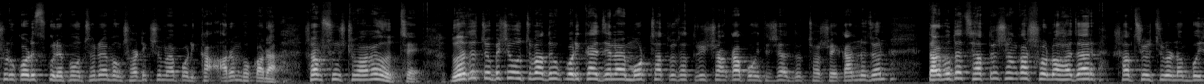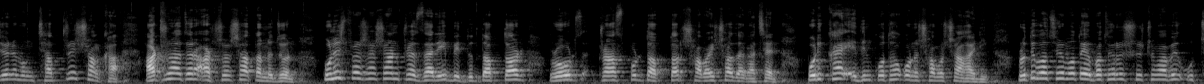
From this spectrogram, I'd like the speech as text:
শুরু করে স্কুলে পৌঁছানো এবং সঠিক সময়ে পরীক্ষা আরম্ভ করা সব সুষ্ঠুভাবে হচ্ছে। দু হাজার চব্বিশে উচ্চ মাধ্যমিক পরীক্ষায় জেলার মোট ছাত্রছাত্রীর সংখ্যা পঁয়ত্রিশ হাজার ছশো একান্ন জন। তার মধ্যে ছাত্রের সংখ্যা ষোলো হাজার সাতশো চুরানব্বই জন এবং ছাত্রীর সংখ্যা আঠেরো হাজার আটশো সাতান্ন জন। পুলিশ প্রশাসন, ট্রেজারি, বিদ্যুৎ দপ্তর রোড ট্রান্সপোর্ট দপ্তর সবাই সজাগ আছেন। পরীক্ষায় এদিন কোথাও কোনো সমস্যা হয়নি। প্রতি বছরের মতো এবছরও সুষ্ঠুভাবে উচ্চ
